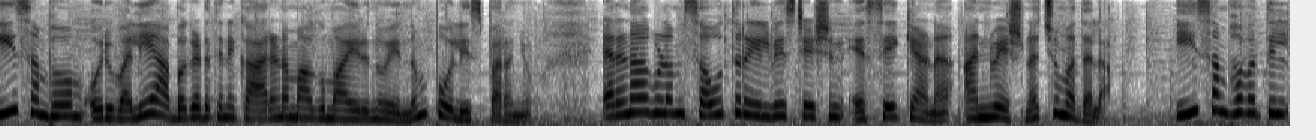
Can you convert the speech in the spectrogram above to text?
ഈ സംഭവം ഒരു വലിയ അപകടത്തിന് കാരണമാകുമായിരുന്നു എന്നും പോലീസ് പറഞ്ഞു. Ernakulam south railway station S എക്കാണ് അന്വേഷണ ചുമതല. ഈ സംഭവത്തിൽ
